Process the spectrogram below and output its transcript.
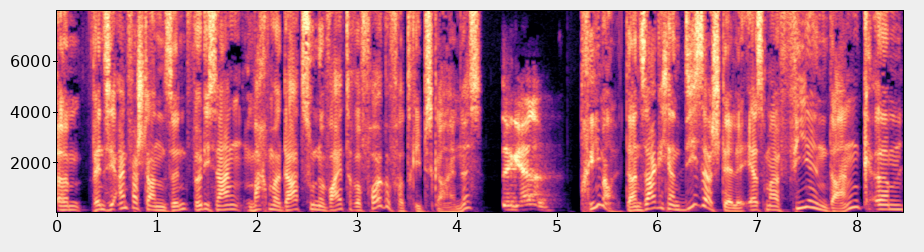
ähm, wenn Sie einverstanden sind, würde ich sagen, machen wir dazu eine weitere Folge Vertriebsgeheimnis. Sehr gerne. Prima. Dann sage ich an dieser Stelle erstmal vielen Dank, ähm,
